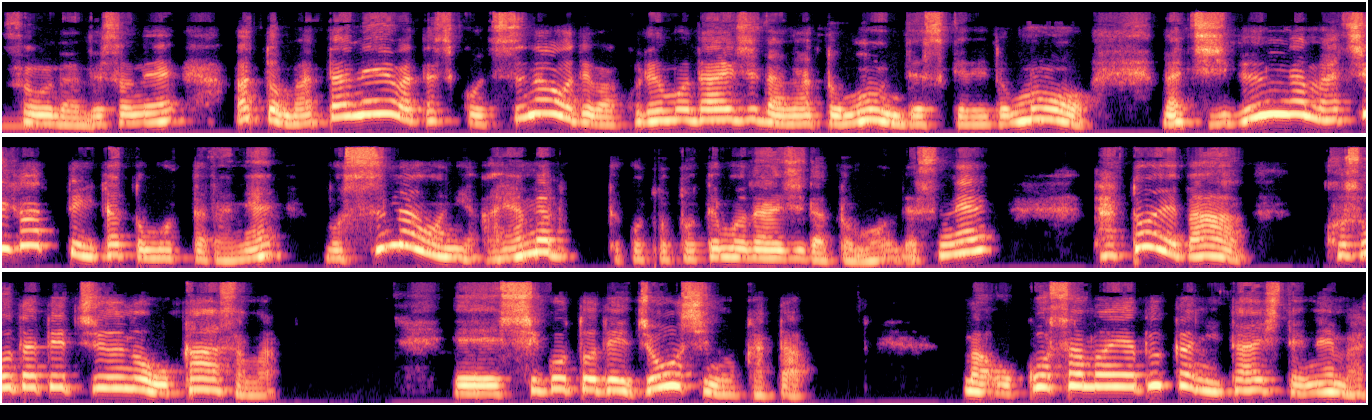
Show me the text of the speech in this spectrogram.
そうなんですよね。あとまたね、私こう素直ではこれも大事だなと思うんですけれども、まあ、自分が間違っていたと思ったらね、もう素直に謝るってこととても大事だと思うんですね。例えば、子育て中のお母様、えー、仕事で上司の方、まあ、お子様や部下に対してね、間違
